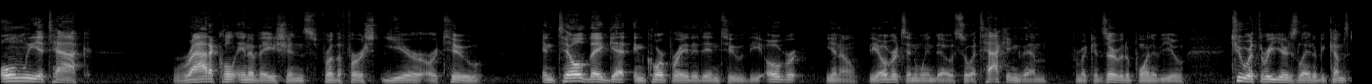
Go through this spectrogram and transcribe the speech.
only attack radical innovations for the first year or two until they get incorporated into the over you know the Overton window. So attacking them from a conservative point of view, two or three years later becomes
